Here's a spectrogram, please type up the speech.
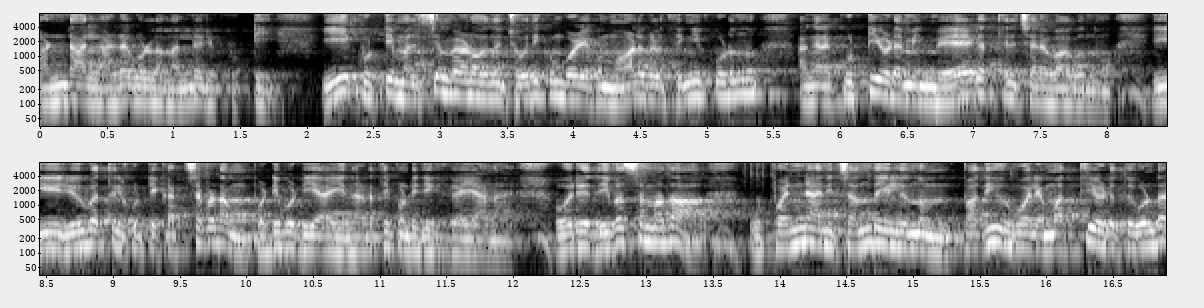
കണ്ടാൽ അഴകുള്ള നല്ലൊരു കുട്ടി. ഈ കുട്ടി മത്സ്യം വേണോ എന്ന് ചോദിക്കുമ്പോഴേക്കും ആളുകൾ തിങ്ങിക്കൂടുന്നു. അങ്ങനെ കുട്ടിയുടെ മീൻ വേഗത്തിൽ ചെലവാകുന്നു. ഈ രൂപത്തിൽ കുട്ടി കച്ചവടം പൊടിപൊടിയായി നടത്തിക്കൊണ്ടിരിക്കുകയാണ്. ഒരു ദിവസം അതാ പൊന്നാനി ചന്തയിൽ നിന്നും പതിവ് പോലെ മത്തി എടുത്തുകൊണ്ട്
